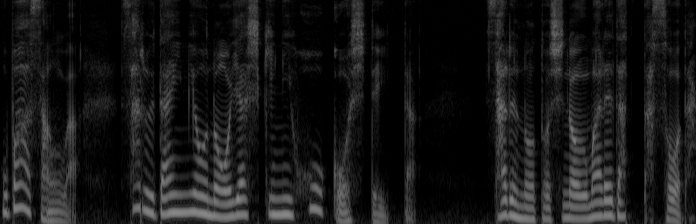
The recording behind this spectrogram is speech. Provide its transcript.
おばあさんは猿大名のお屋敷に奉公していた。猿の年の生まれだったそうだ。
